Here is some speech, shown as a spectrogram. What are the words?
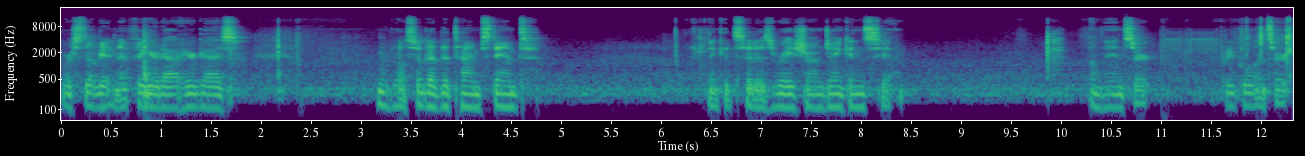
We're still getting it figured out here, guys. We've also got the time stamped. I think it said as Rayshawn Jenkins, yeah. On the insert. Pretty cool insert.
